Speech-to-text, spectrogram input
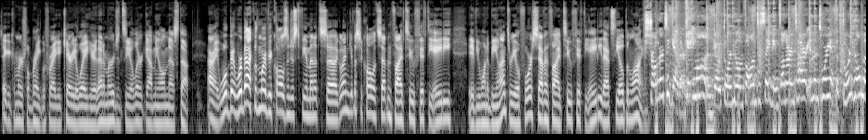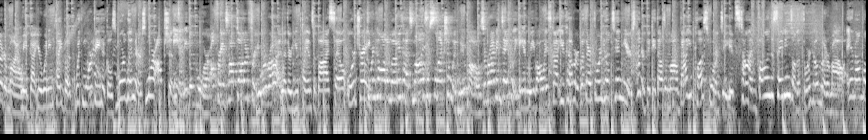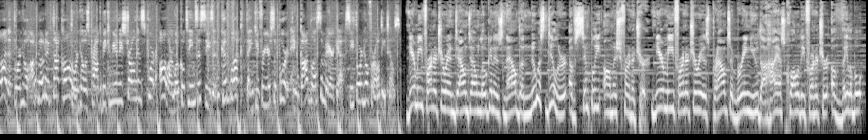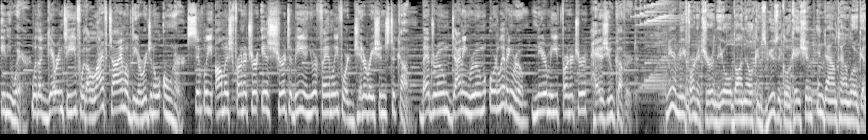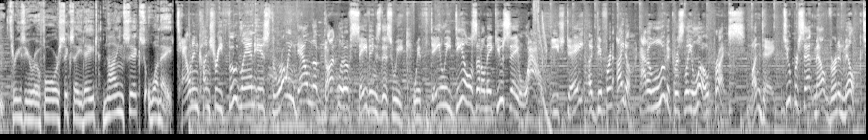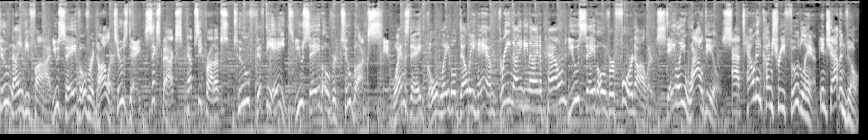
take a commercial break before I get carried away here. That emergency alert got me all messed up. All right, we'll be, we're back with more of your calls in just a few minutes. Uh, go ahead and give us a call at 752 5080 if you want to be on. 304 752 5080. That's the open line. Stronger together. Game on. Go Thornhill and fall into savings on our entire inventory at the Thornhill Motor Mile. We've got your winning playbook with more vehicles, more lenders, more options, and even more. Offering top dollar for your ride. Whether you plan to buy, sell, or trade, Thornhill Automotive has miles of selection with new models arriving daily. And we've always got you covered with our Thornhill 10 years, 150,000 mile value plus warranty. It's time. Fall into savings on the Thornhill Motor Mile and online at thornhillautomotive.com. Thornhill is proud to be community strong and support all our local teams this season. Good luck. Thank you for your support and God bless America. See Thornhill for all details. Near Me Furniture in downtown Logan is now the newest dealer of Simply Amish Furniture. Near Me Furniture is proud to bring you the highest quality furniture available anywhere with a guarantee for the lifetime of the original owner. Simply Amish Furniture is sure to be in your family for generations to come. Bedroom, dining room, or living room, Near Me Furniture has you covered. Near Me Furniture in the old Don Elkins Music location in downtown Logan. 304 688 9618. Town and Country Foodland is throwing down the gauntlet of savings this week with daily deals that'll make you say, wow. Each day, a different item at a ludicrously low price. Monday, 2% Mount Vernon milk, $2.95. You save over a dollar. Tuesday, six packs, Pepsi products, $2.58. You save over two bucks. And Wednesday, gold label deli ham, $3.99 a pound. You save over $4. Daily wow deals at Town and Country Foodland in Chapmanville.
